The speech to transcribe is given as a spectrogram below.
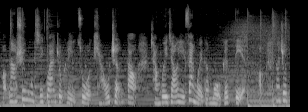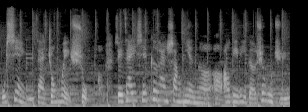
好，那税务机关就可以做调整到常规交易范围的某个点，好，那就不限于在中位数，好，所以在一些个案上面呢，呃，奥地利的税务局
